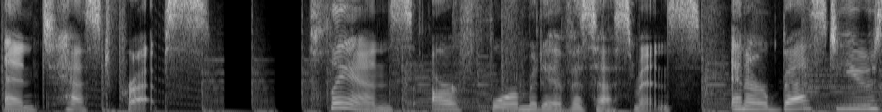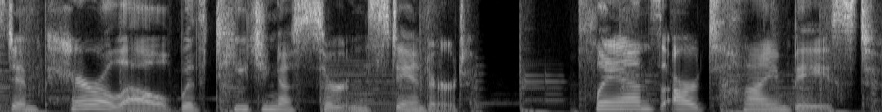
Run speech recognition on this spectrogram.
and test preps. Plans are formative assessments and are best used in parallel with teaching a certain standard. Plans are time-based,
